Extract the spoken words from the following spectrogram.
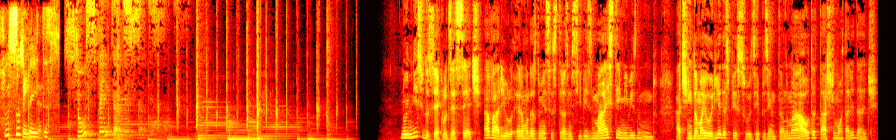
Suspeitas. Suspeitas. No início do século XVII, a varíola era uma das doenças transmissíveis mais temíveis do mundo, atingindo a maioria das pessoas e representando uma alta taxa de mortalidade.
